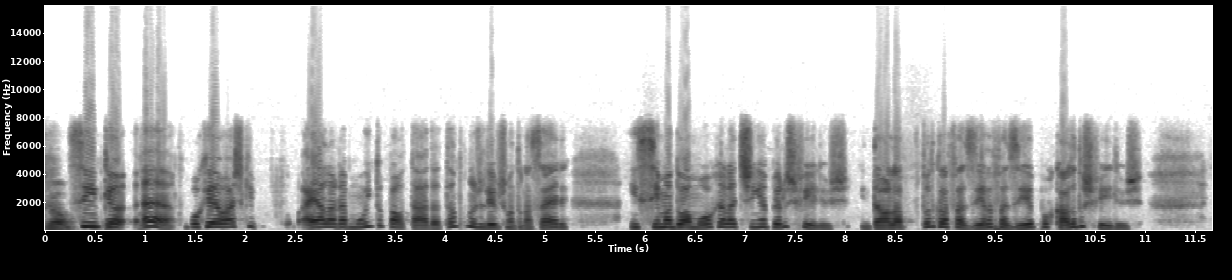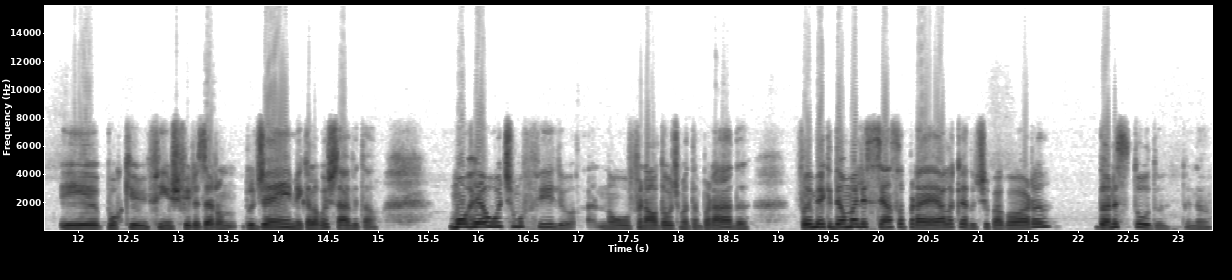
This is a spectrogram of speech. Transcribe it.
Não. Sim, porque eu, é, porque eu acho que ela era muito pautada, tanto nos livros quanto na série, em cima do amor que ela tinha pelos filhos. Então, ela, tudo que ela fazia, ela fazia por causa dos filhos. E porque, enfim, os filhos eram do Jamie, que ela gostava e tal. Morreu o último filho no final da última temporada. Foi meio que deu uma licença para ela, que é do tipo, agora dane-se tudo, entendeu?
